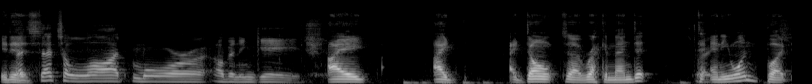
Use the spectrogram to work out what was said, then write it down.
It is. that's. That's a lot more of an engage. I, I, I don't uh, recommend it to Right. anyone, but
